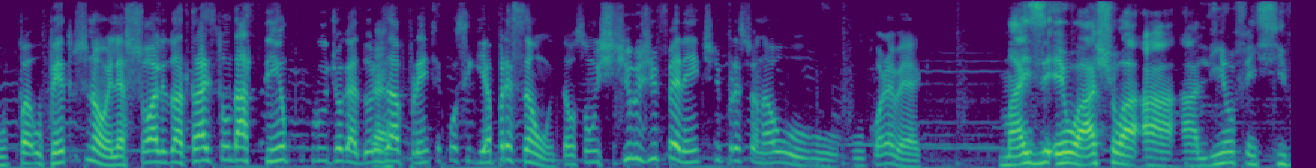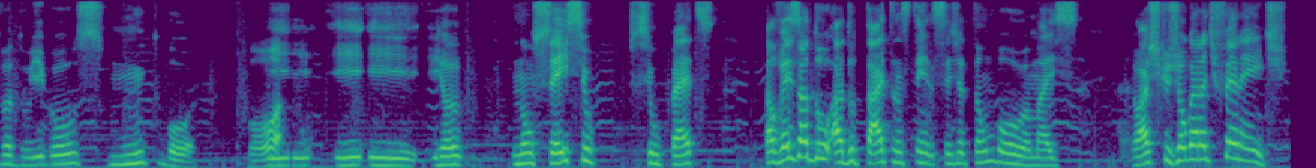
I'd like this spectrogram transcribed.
O, o Patriots não, ele é sólido atrás, então dá tempo para os jogadores é. da frente conseguir a pressão. Então são estilos diferentes de pressionar o, o, o quarterback. Mas eu acho a, a, a, linha ofensiva do Eagles muito boa. Boa. E, e, e, e, eu não sei se o, se o Pets. Talvez a do, a do Titans tenha, seja tão boa, mas eu acho que o jogo era diferente.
